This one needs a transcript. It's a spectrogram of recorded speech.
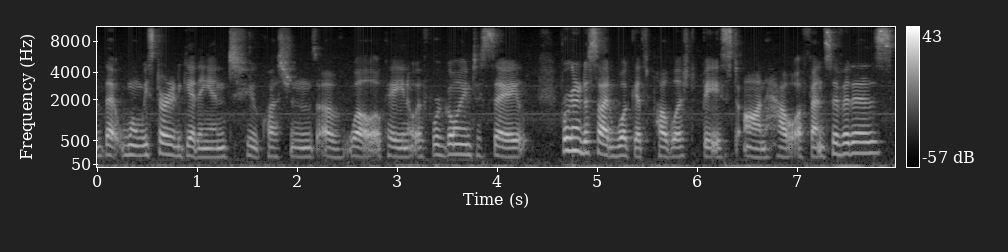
that when we started getting into questions of, well, okay, you know, if we're going to say, if we're going to decide what gets published based on how offensive it is,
